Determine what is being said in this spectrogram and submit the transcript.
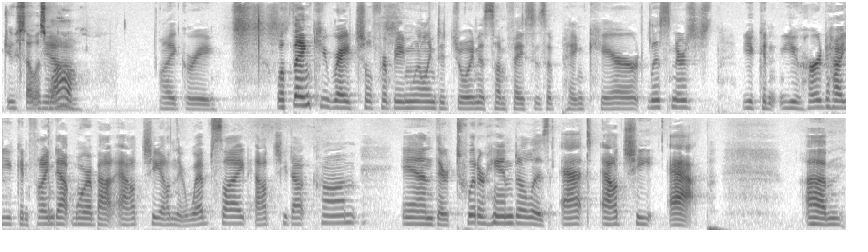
do so as yeah. well. I agree. Well, thank you, Rachel, for being willing to join us on Faces of Pain Care. Listeners, you can you heard how you can find out more about Ouchie on their website, ouchie.com, and their Twitter handle is at Ouchie App. Um,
